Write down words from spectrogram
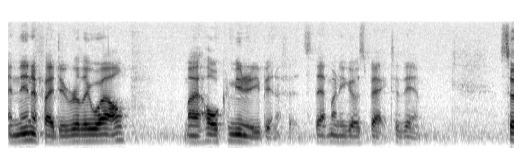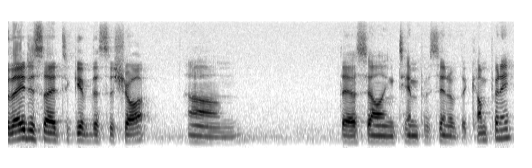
and then if I do really well, my whole community benefits. That money goes back to them. So they decided to give this a shot. Um, they're selling 10% of the company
